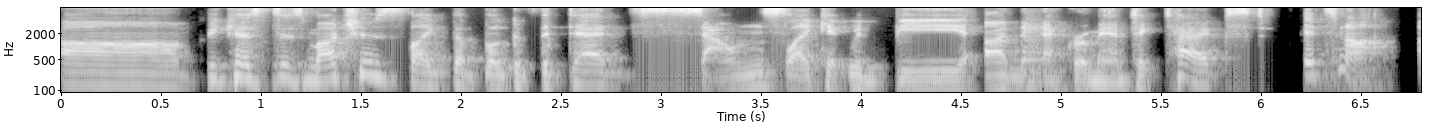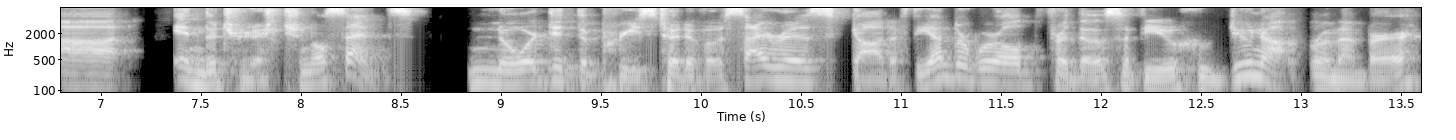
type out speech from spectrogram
Um, because as much as like the Book of the Dead sounds like it would be a necromantic text, it's not uh, in the traditional sense nor did the priesthood of Osiris, god of the underworld. For those of you who do not remember,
